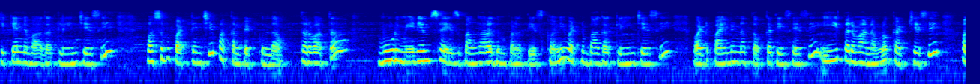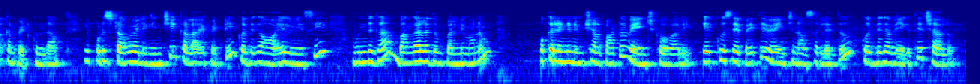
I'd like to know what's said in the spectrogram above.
చికెన్ని బాగా క్లీన్ చేసి పసుపు పట్టించి పక్కన పెట్టుకుందాం. తర్వాత మూడు మీడియం సైజ్ బంగాళాదుంపలు తీసుకొని వాటిని బాగా క్లీన్ చేసి వాటి పైన తొక్క తీసేసి ఈ పరిమాణంలో కట్ చేసి పక్కన పెట్టుకుందాం. ఇప్పుడు స్టవ్ వెలిగించి కళాయి పెట్టి కొద్దిగా ఆయిల్ వేసి ముందుగా బంగాళాదుంపల్ని మనం ఒక రెండు నిమిషాల పాటు వేయించుకోవాలి. ఎక్కువసేపు అయితే వేయించిన అవసరం లేదు. కొద్దిగా వేగితే చాలు.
